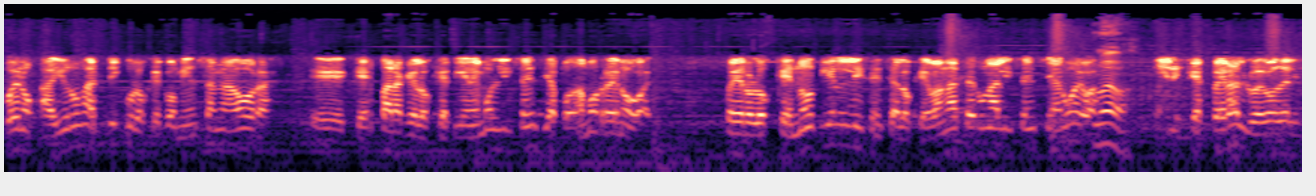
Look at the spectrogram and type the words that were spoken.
Bueno, hay unos artículos que comienzan ahora, eh, que es para que los que tenemos licencia podamos renovar. Pero los que no tienen licencia, los que van a hacer una licencia nueva, Nueva. tienen que esperar luego del 2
